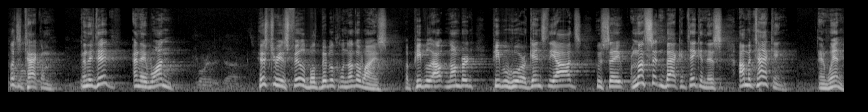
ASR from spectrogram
Let's attack them. And they did, and they won. History is filled, both biblical and otherwise, of people outnumbered, people who are against the odds, who say, I'm not sitting back and taking this, I'm attacking, and win.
